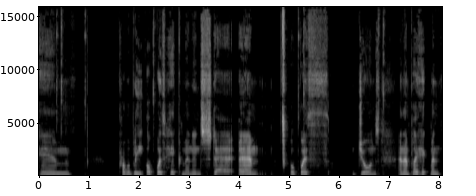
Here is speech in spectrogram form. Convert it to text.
him probably up with Hickman instead. Um, up with Jones, and then play Hickman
